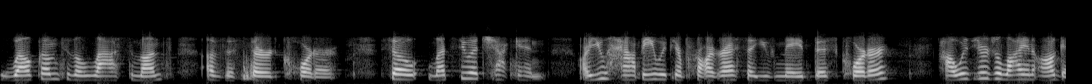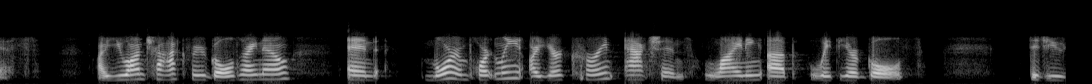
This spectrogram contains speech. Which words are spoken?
Welcome to the last month of the third quarter. So let's do a check in. Are you happy with your progress that you've made this quarter? How was your July and August? Are you on track for your goals right now? And more importantly, are your current actions lining up with your goals? Did you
